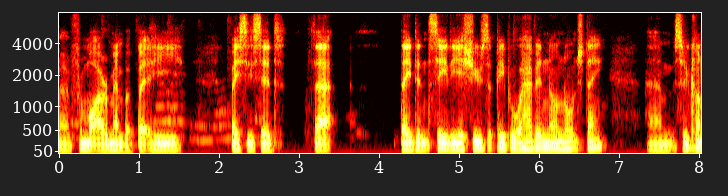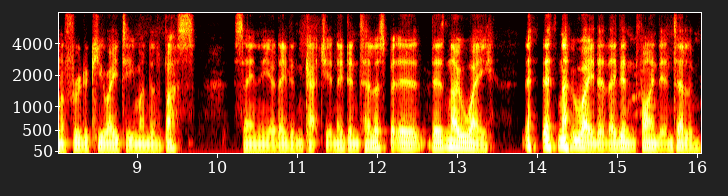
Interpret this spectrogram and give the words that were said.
uh, from what I remember, but he basically said that they didn't see the issues that people were having on launch day. Um, so he kind of threw the QA team under the bus, saying you know they didn't catch it and they didn't tell us. But uh, there's no way, there's no way that they didn't find it and tell them.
